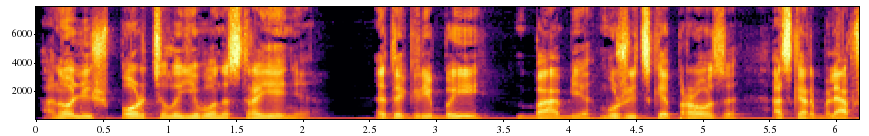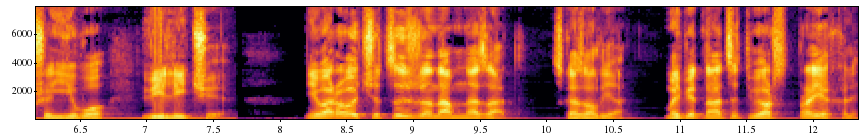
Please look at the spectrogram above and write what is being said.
оно лишь портило его настроение. Это грибы, бабья, мужицкая проза, оскорблявшая его величие. «Не ворочаться же нам назад», — сказал я. «Мы 15 верст проехали».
